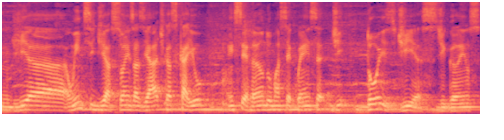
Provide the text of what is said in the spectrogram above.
Um dia, o índice de ações asiáticas caiu, encerrando uma sequência de dois dias de ganhos.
